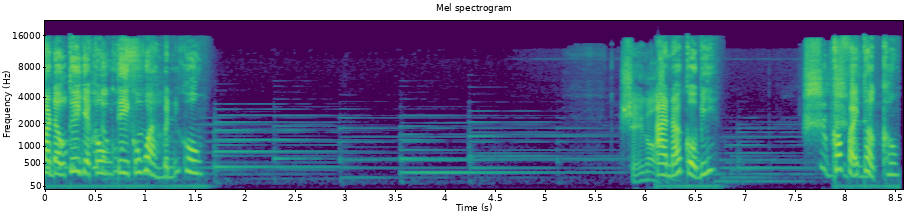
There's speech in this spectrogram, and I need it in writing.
mà đầu tư vào công ty của hoàng bỉnh khôn? Ai nói cô biết có phải thật không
